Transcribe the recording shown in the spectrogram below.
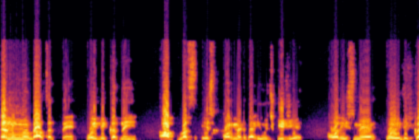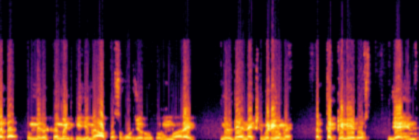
टर्निंग में डाल सकते हैं, कोई दिक्कत नहीं आप बस इस फॉर्मेट का यूज़ कीजिए और इसमें कोई दिक्कत है तो मेरे कमेंट कीजिए, मैं आपका सपोर्ट ज़रूर करूँगा राइट मिलते हैं नेक्स्ट वीडियो में। तब तक के लिए दोस्त, जय हिंद।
